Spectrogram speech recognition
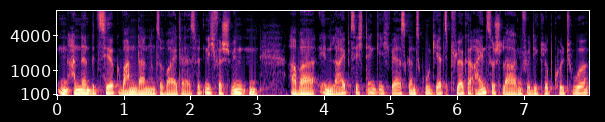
einen anderen Bezirk wandern und so weiter. Es wird nicht verschwinden. Aber in Leipzig, denke ich, wäre es ganz gut, jetzt Pflöcke einzuschlagen für die Clubkultur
